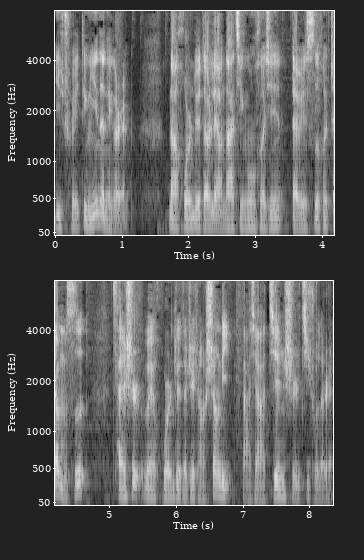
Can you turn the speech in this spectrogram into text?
一锤定音的那个人，那湖人队的两大进攻核心戴维斯和詹姆斯。才是为湖人队的这场胜利打下坚实基础的人。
